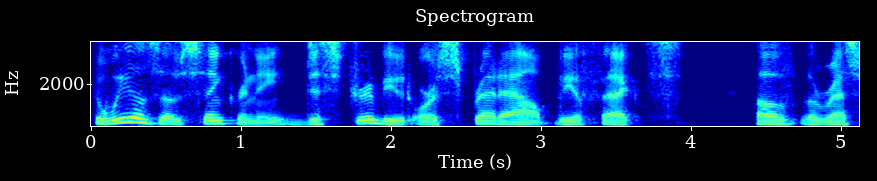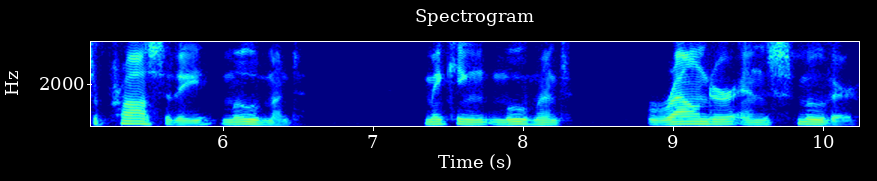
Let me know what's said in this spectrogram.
The wheels of synchrony distribute or spread out the effects of the reciprocity movement, making movement rounder and smoother.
